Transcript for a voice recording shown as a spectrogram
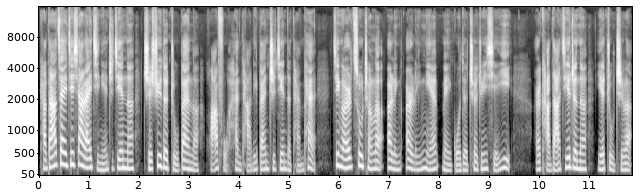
卡达在接下来几年之间呢，持续的主办了华府和塔利班之间的谈判。进而促成了二零二零年美国的撤军协议，而卡达接着呢也主持了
